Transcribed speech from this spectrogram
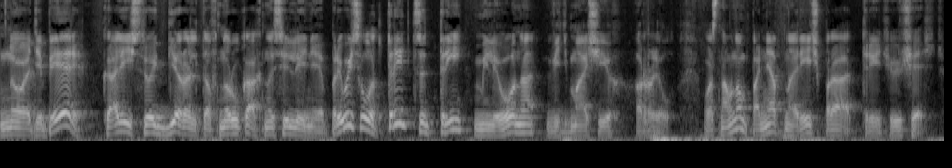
Ну а теперь количество Геральтов на руках населения превысило 33 миллиона ведьмачьих рыл. В основном, понятно, речь про третью часть.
